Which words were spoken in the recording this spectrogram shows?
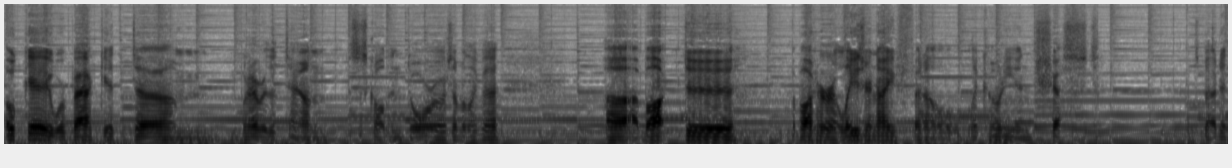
Okay, we're back at, um, whatever the town, this is called Endora or something like that. Uh, I bought, uh, I bought her a laser knife and a Laconian chest. That's about it.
